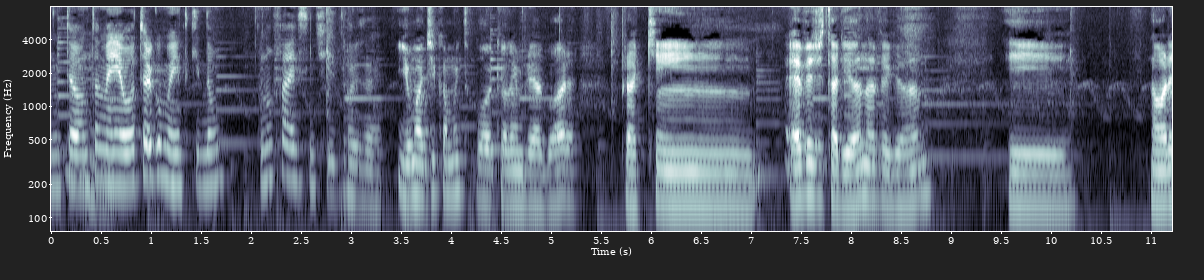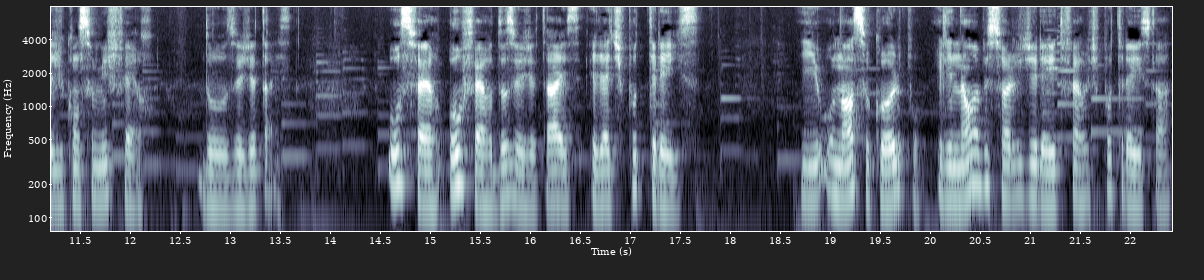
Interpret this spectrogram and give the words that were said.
então também é outro argumento que não, não faz sentido. Pois é. E uma dica muito boa que eu lembrei agora, pra quem é vegetariano, é vegano e na hora de consumir ferro dos vegetais. Os ferro, o ferro dos vegetais, ele é tipo 3. E o nosso corpo, ele não absorve direito ferro tipo 3, tá?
